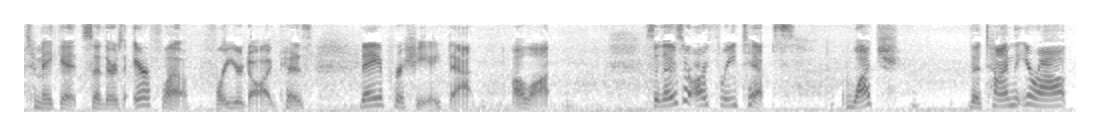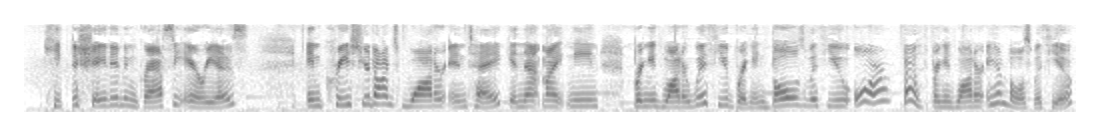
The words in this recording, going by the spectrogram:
to make it so there's airflow for your dog because they appreciate that a lot. So, those are our three tips watch the time that you're out, keep to shaded and grassy areas, increase your dog's water intake, and that might mean bringing water with you, bringing bowls with you, or both bringing water and bowls with you.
